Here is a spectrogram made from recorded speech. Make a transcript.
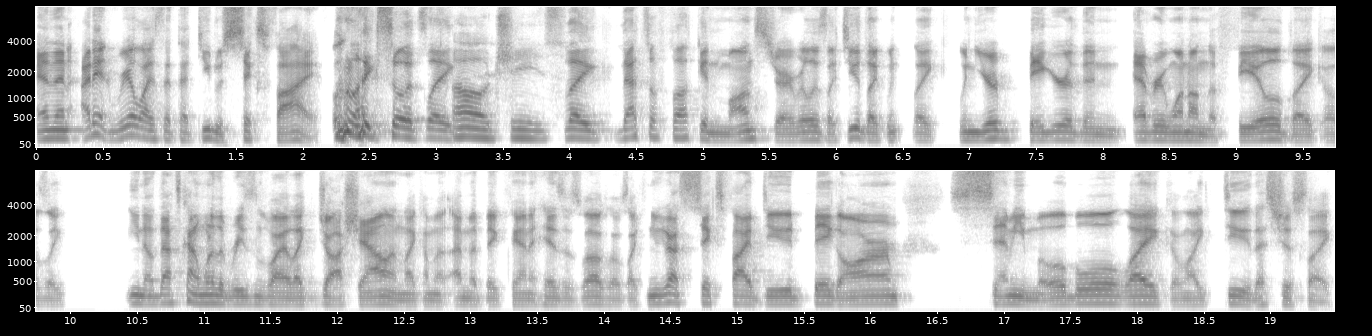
And then I didn't realize that that dude was six five. like so, it's like oh geez like that's a fucking monster. I realized like, dude, like when like when you're bigger than everyone on the field, like I was like, you know, that's kind of one of the reasons why I like Josh Allen. Like I'm a I'm a big fan of his as well. 'cause I was like, you got six five dude, big arm, semi-mobile. Like, I'm like, dude, that's just like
